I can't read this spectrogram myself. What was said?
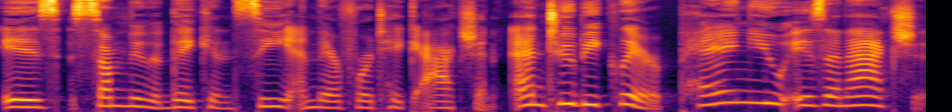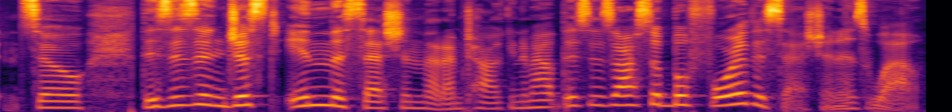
is something that they can see and therefore take action. And to be clear, paying you is an action. So this isn't just in the session that I'm talking about, this is also before the session as well.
